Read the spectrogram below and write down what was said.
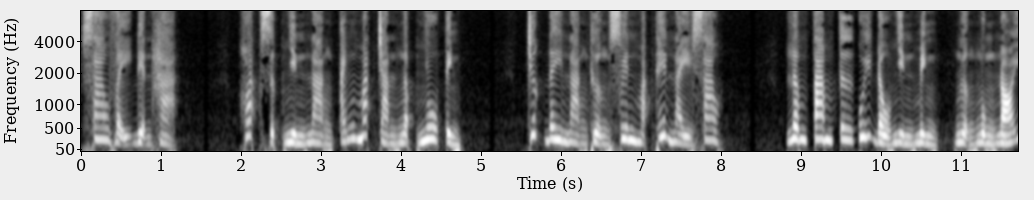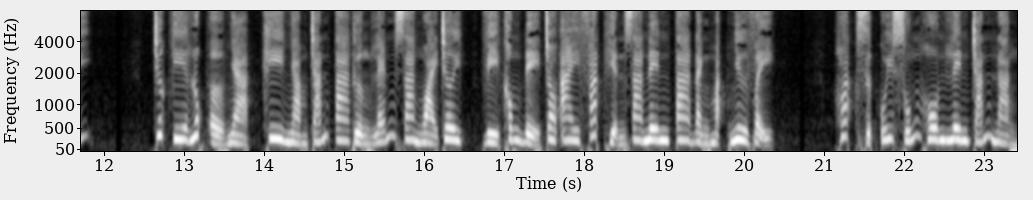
Sao vậy Điện Hạ? Hoác sực nhìn nàng ánh mắt tràn ngập nhu tình. Trước đây nàng thường xuyên mặc thế này sao? Lâm Tam Tư cúi đầu nhìn mình, ngượng ngùng nói. Trước kia lúc ở nhà, khi nhàm chán ta thường lén ra ngoài chơi, vì không để cho ai phát hiện ra nên ta đành mặt như vậy. Hoác rực cúi xuống hôn lên chán nàng.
